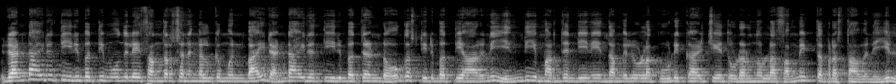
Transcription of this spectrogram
രണ്ടായിരത്തി ഇരുപത്തി മൂന്നിലെ സന്ദർശനങ്ങൾക്ക് മുൻപായി രണ്ടായിരത്തി ഇരുപത്തിരണ്ട് ഓഗസ്റ്റ് ഇരുപത്തിയാറിന് ഇന്ത്യയും അർജന്റീനയും തമ്മിലുള്ള കൂടിക്കാഴ്ചയെ തുടർന്നുള്ള സംയുക്ത പ്രസ്താവനയിൽ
